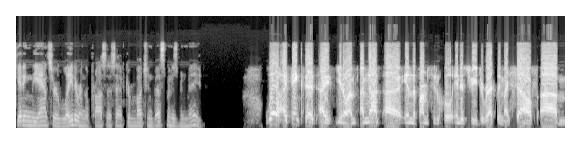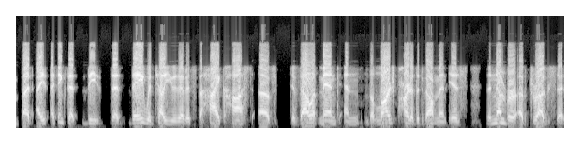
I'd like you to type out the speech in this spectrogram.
getting the answer later in the process after much investment has been made? Well, I think that I, you know, I'm I'm not uh, in the pharmaceutical industry directly myself, um, but I, I think that the that they would tell you that it's the high cost of development, and the large part of the development is the number of drugs that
